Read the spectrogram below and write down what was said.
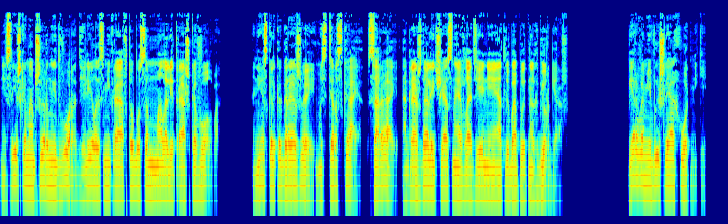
Не слишком обширный двор делила с микроавтобусом малолитражка «Волва». Несколько гаражей, мастерская, сарай ограждали частное владение от любопытных бюргеров. Первыми вышли охотники,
